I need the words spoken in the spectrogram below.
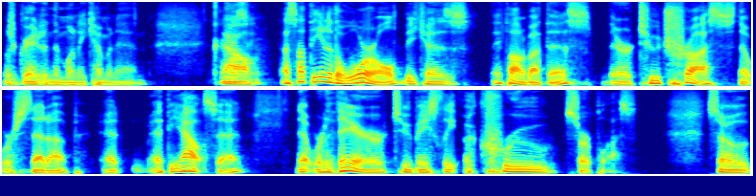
was greater than the money coming in. Crazy. Now, that's not the end of the world because they thought about this. There are two trusts that were set up at, at the outset that were there to basically accrue surplus. So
